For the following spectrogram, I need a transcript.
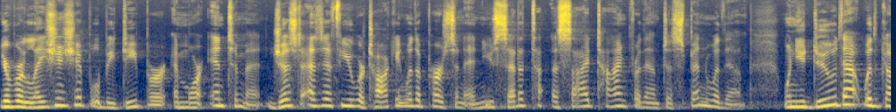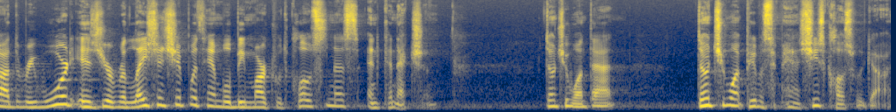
Your relationship will be deeper and more intimate, just as if you were talking with a person and you set aside time for them to spend with them. When you do that with God, the reward is your relationship with Him will be marked with closeness and connection. Don't you want that? Don't you want people to say, man, she's close with God?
